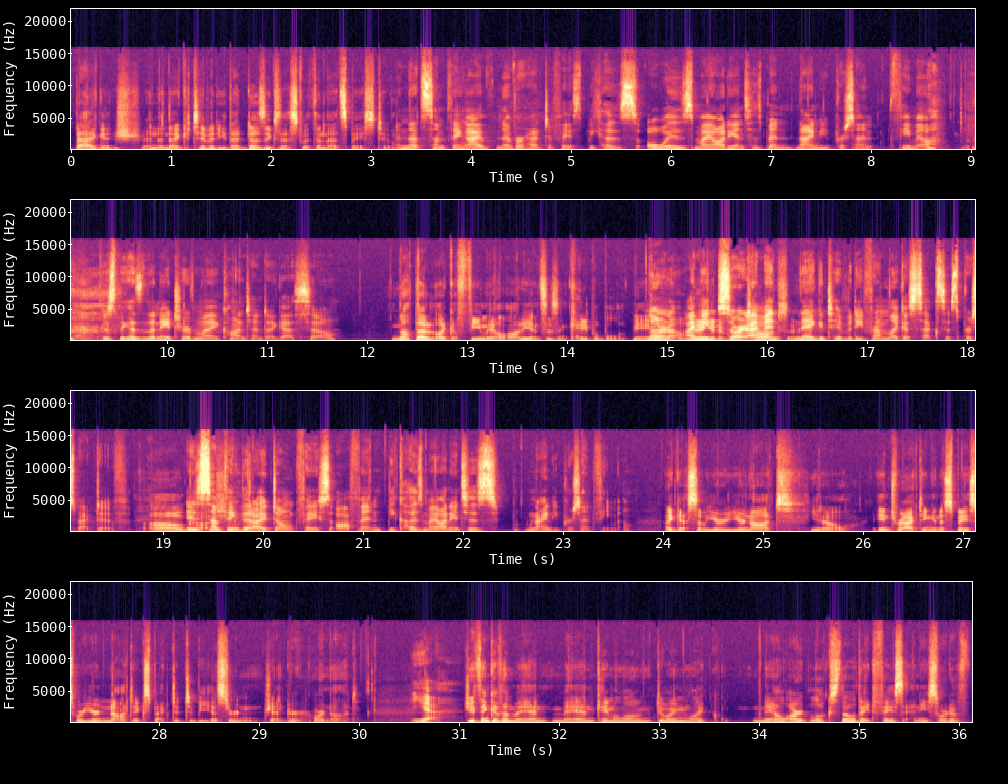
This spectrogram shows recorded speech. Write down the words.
baggage and the negativity that does exist within that space too. And that's something I've never had to face because always my audience has been 90% female just because of the nature of my content, I guess. So, Not that like a female audience isn't capable of being no, no, no. I mean, sorry, I meant negativity from like a sexist perspective oh, is something that I don't face often because my audience is 90% female. I guess so. You're you're not, you know, interacting in a space where you're not expected to be a certain gender or not. Yeah. Do you think if a man man came along doing like nail art looks though, they'd face any sort of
